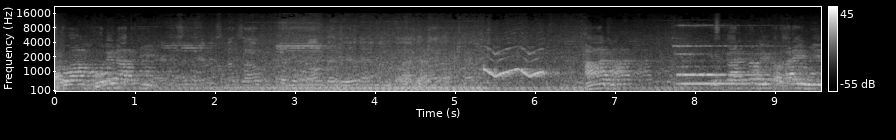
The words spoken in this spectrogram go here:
भगवान भोलेनाथ की आज इस कार्यक्रम में पधारे हुए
